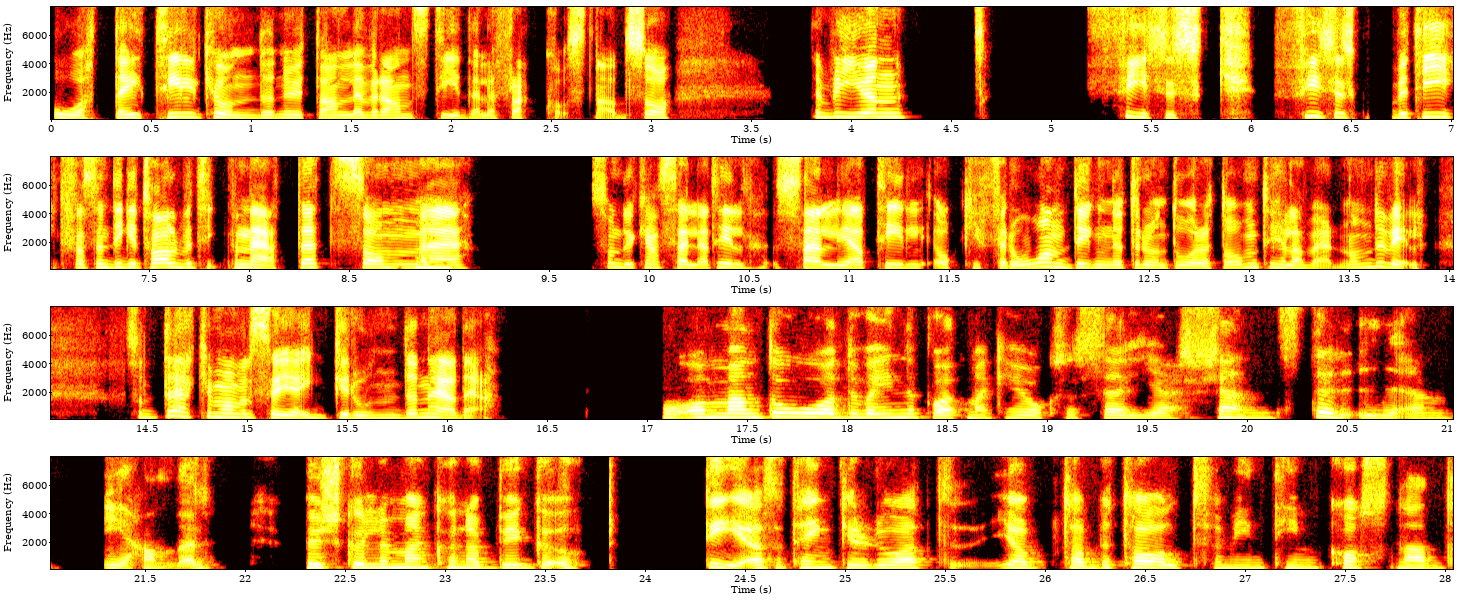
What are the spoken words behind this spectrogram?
åt dig till kunden utan leveranstid eller fraktkostnad. Så det blir ju en fysisk, fysisk butik, fast en digital butik på nätet som, mm. eh, som du kan sälja till, sälja till och ifrån dygnet runt året om till hela världen om du vill. Så det kan man väl säga i grunden är det. Och om man då, du var inne på att man kan ju också sälja tjänster i en e-handel. Hur skulle man kunna bygga upp det? Alltså tänker du då att jag tar betalt för min timkostnad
